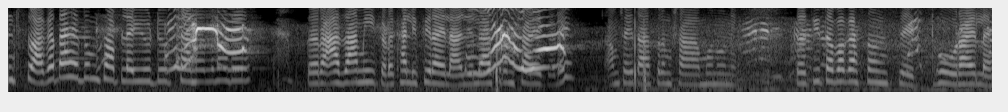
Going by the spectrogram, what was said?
फ्रेंड्स स्वागत आहे तुमचं आपल्या यूट्यूब चॅनलमध्ये तर आज आम्ही इकडं खाली फिरायला आलेलो आश्रमशाळेकडे आमच्या इथं आश्रमशाळा म्हणून आहे. तर तिथं बघा सनसेट हो राहिलाय.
